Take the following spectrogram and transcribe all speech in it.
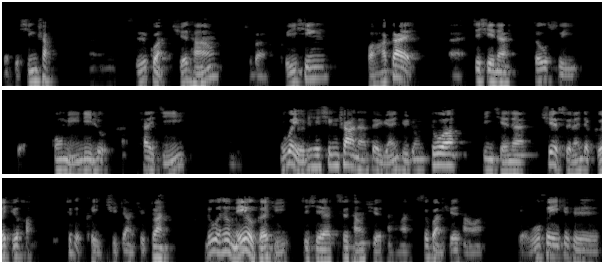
这是星煞。祠馆学堂是吧？魁星、华盖，哎，这些呢都属于功名利禄。太极，如果有这些星煞呢，在原局中多，并且呢，确实人家格局好，这个可以去这样去断。如果都没有格局，这些祠堂学堂啊、祠馆学堂啊，也无非就是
